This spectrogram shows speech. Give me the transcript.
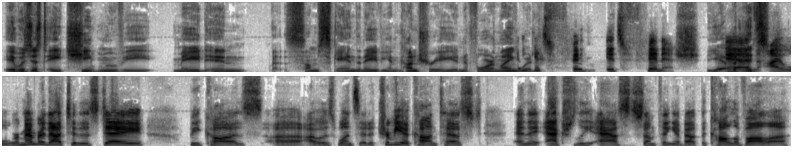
it was just a cheap movie made in some Scandinavian country in a foreign I think language. it's fin- it's Finnish. Yeah, but and I will remember that to this day because uh, I was once at a trivia contest and they actually asked something about the Kalevala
